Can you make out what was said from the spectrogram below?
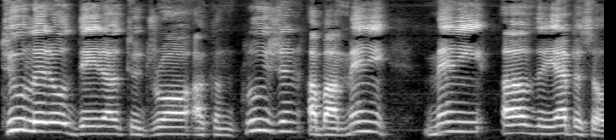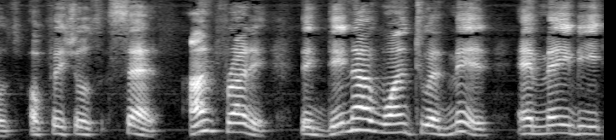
too little data to draw a conclusion about many, many of the episodes, officials said. On Friday, they did not want to admit it may be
